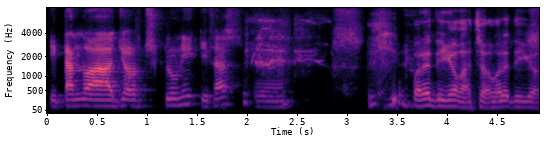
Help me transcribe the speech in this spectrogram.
quitando a George Clooney, quizás. eh, Polético, macho, polético.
